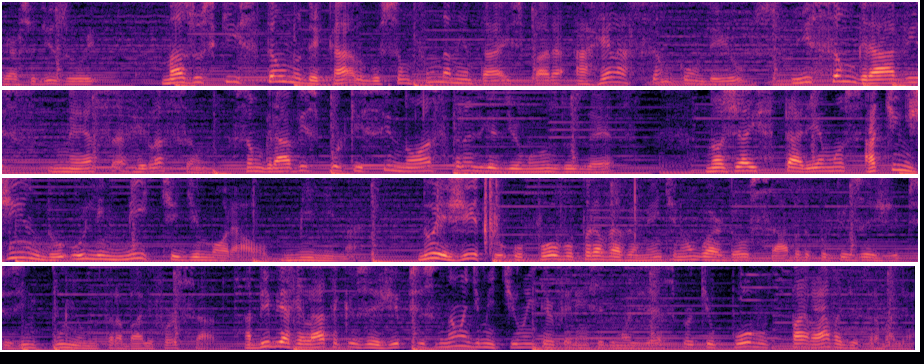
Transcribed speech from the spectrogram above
verso 18. Mas os que estão no Decálogo são fundamentais para a relação com Deus e são graves nessa relação. São graves porque, se nós transgredirmos um dos dez, nós já estaremos atingindo o limite de moral mínima. No Egito, o povo provavelmente não guardou o sábado porque os egípcios impunham o trabalho forçado. A Bíblia relata que os egípcios não admitiam a interferência de Moisés porque o povo parava de trabalhar.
